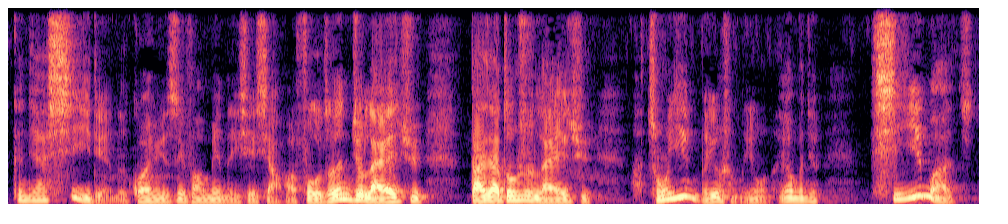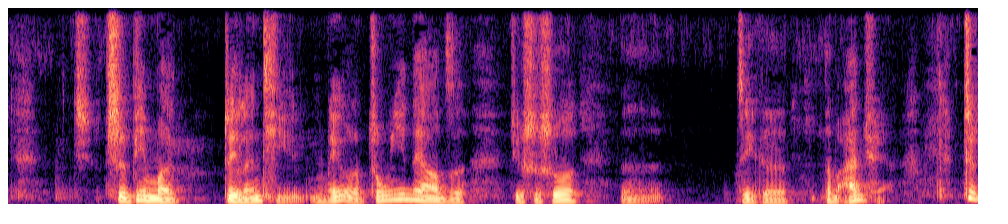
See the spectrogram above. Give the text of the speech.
更加细一点的关于这方面的一些想法？否则你就来一句，大家都是来一句，中医没有什么用的，要么就西医嘛，治病嘛，对人体没有中医那样子，就是说，嗯，这个那么安全，就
